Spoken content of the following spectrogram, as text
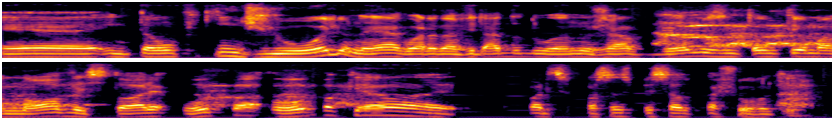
É, então fiquem de olho, né? Agora na virada do ano já vamos então ter uma nova história. Opa, opa, que é a participação especial do cachorro aqui.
